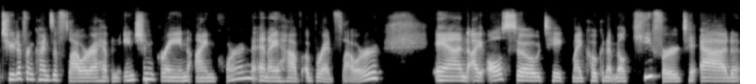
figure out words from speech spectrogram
two different kinds of flour. I have an ancient grain einkorn and I have a bread flour. And I also take my coconut milk kefir to add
